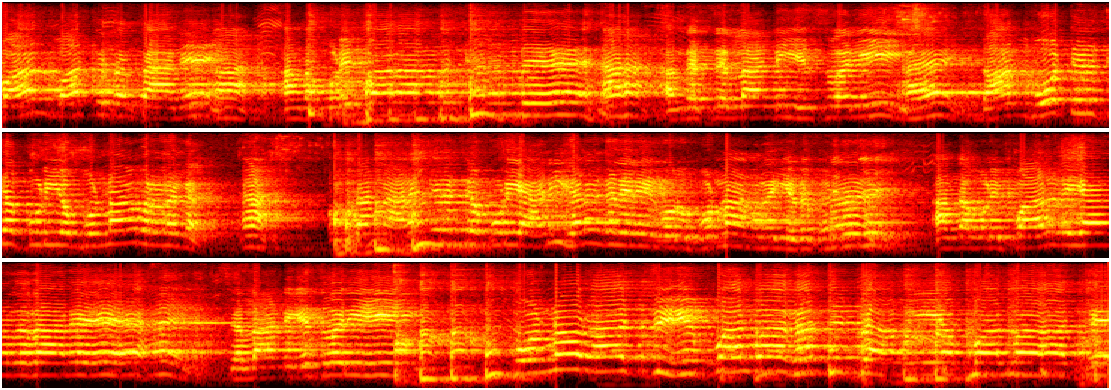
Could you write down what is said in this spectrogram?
பால் வாக்குறதானே அந்த புலிப்பாலானது கலந்து அந்த செல்லாண்டி ஈஸ்வரி தான் போட்டு இருக்கக்கூடிய பொன்னாபரணங்கள் தன் அணிந்திருக்கக்கூடிய அணிகலங்களிலே ஒரு பொன்னானதை எடுத்து அந்த ஒளி பார்வையானதுதானே. செல்லாண்டி ஈஸ்வரி பொன்னோராட்சி பால்வாகாட்சி சாமிய பால்வாட்சி பால்வாட்சி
